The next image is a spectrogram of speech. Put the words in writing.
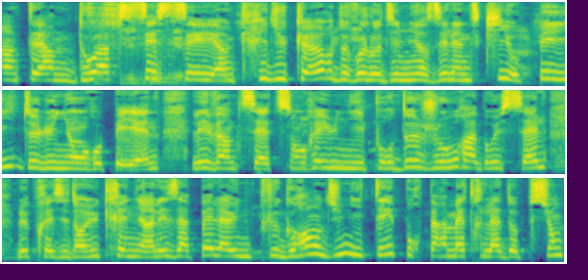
Internes doivent cesser. Un cri du cœur de Volodymyr Zelensky au pays de l'Union européenne. Les 27 sont réunis pour deux jours à Bruxelles. Le président ukrainien les appelle à une plus grande unité pour permettre l'adoption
